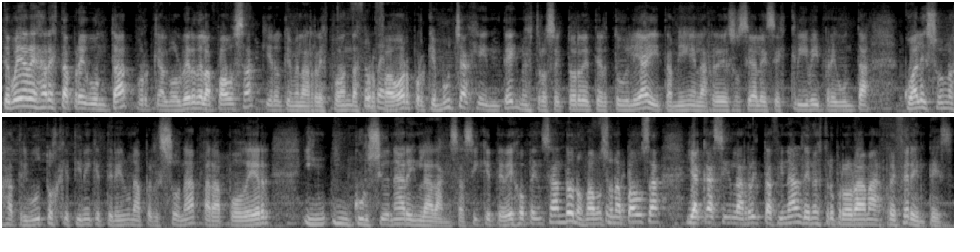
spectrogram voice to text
Te voy a dejar esta pregunta porque al volver de la pausa quiero que me la respondas, por favor, porque mucha gente en nuestro sector de tertulia y también en las redes sociales escribe y pregunta cuáles son los atributos que tiene que tener una persona para poder incursionar en la danza. Así que te dejo pensando, nos vamos a una pausa ya casi en la recta final de nuestro programa Referentes.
